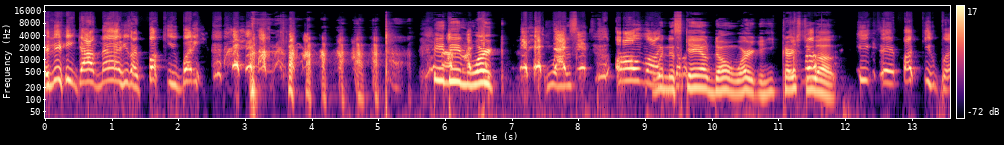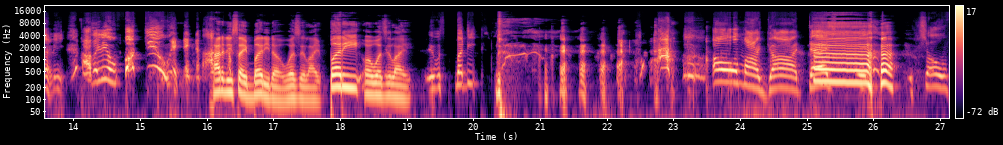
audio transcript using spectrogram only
And then he got mad. He's like, fuck you, buddy. It didn't work. That shit- oh my when the God. scam don't work, he cursed you out. He said, "Fuck you, buddy." I was like, "Yo, fuck you." How did he say buddy though? Was it like buddy or was it like it was buddy. oh my god, that's so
